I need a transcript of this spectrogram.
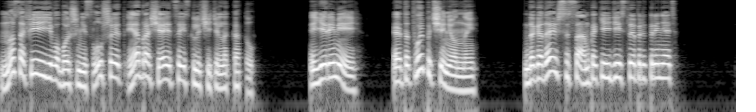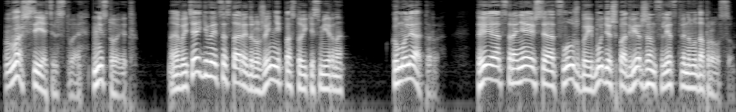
Но София его больше не слушает и обращается исключительно к коту. «Еремей, это твой подчиненный? Догадаешься сам, какие действия предпринять?» «Ваше сиятельство, не стоит», Вытягивается старый дружинник по стойке смирно. «Кумулятор, ты отстраняешься от службы и будешь подвержен следственному допросу.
